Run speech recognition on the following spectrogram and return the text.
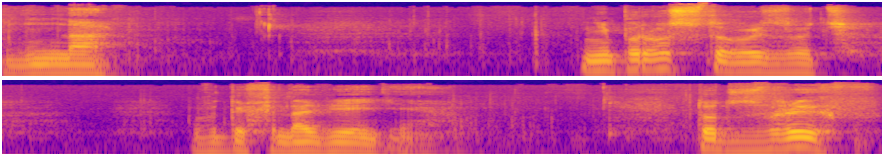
Да. Не просто вызвать вдохновение. Тот взрыв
